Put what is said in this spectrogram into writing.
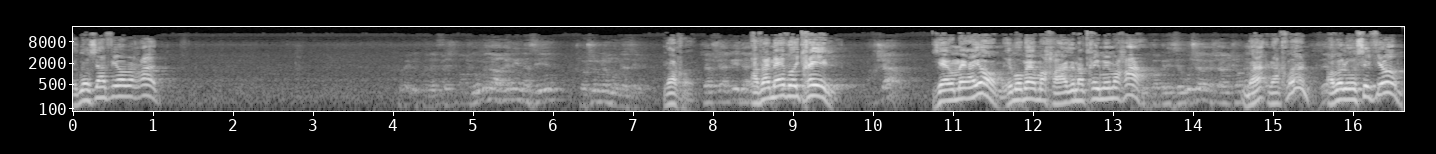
אז נוסף יום אחד. כי הוא אומר הרי לי נזיר, 30 יום הוא נזיר. נכון. אבל מאיפה הוא התחיל? עכשיו, זה אומר היום, אם הוא אומר מחר, זה מתחיל ממחר. נכון, אבל הוא הוסיף יום.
